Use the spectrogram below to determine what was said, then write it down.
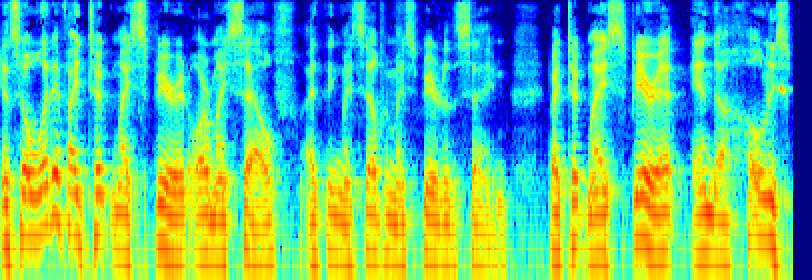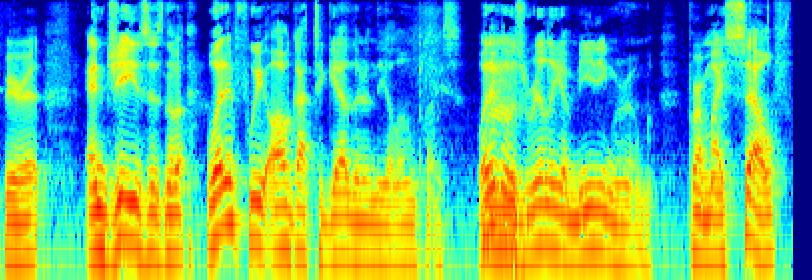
And so what if I took my spirit or myself, I think myself and my spirit are the same. If I took my spirit and the Holy Spirit and Jesus, and the- what if we all got together in the alone place? What if it was hmm. really a meeting room for myself,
